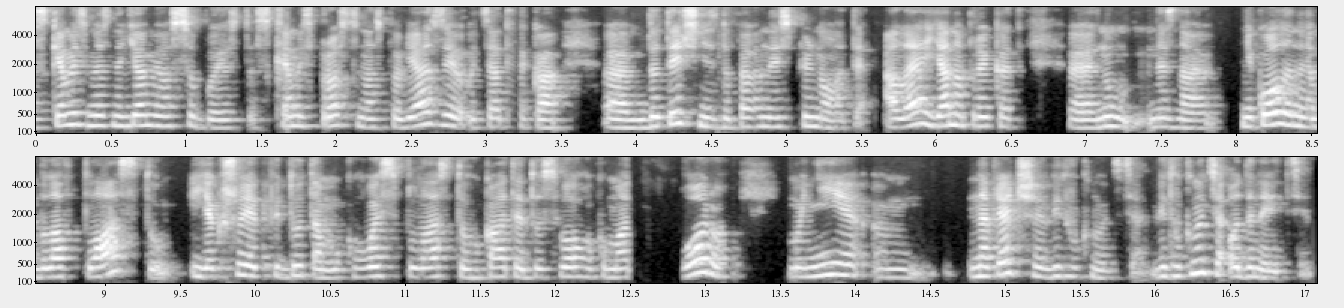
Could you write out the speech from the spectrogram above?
з кимось ми знайомі особисто, з кимось просто нас пов'язує оця така е, дотичність до певної спільноти. Але я, наприклад, е, ну не знаю, ніколи не була в пласту, і якщо я піду там когось з пласту гукати до свого командного збору, мені ем, навряд чи відгукнуться, відгукнуться одиниці.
